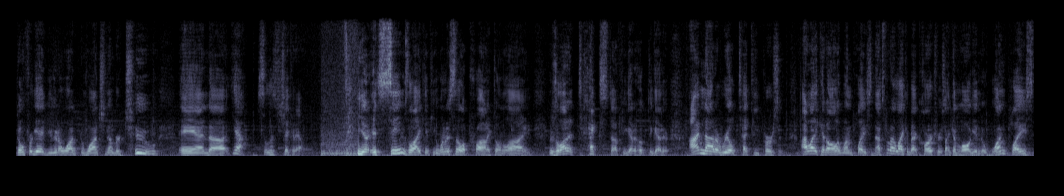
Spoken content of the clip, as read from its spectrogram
don't forget you're gonna want to watch number two and uh, yeah so let's check it out you know it seems like if you want to sell a product online there's a lot of tech stuff you got to hook together. I'm not a real techie person. I like it all in one place and that's what I like about Kartra I can log into one place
